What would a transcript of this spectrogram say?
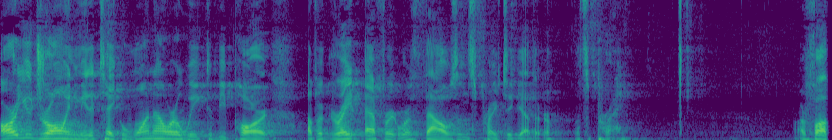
Are you drawing me to take one hour a week to be part of a great effort where thousands pray together? Let's pray. Our Father,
